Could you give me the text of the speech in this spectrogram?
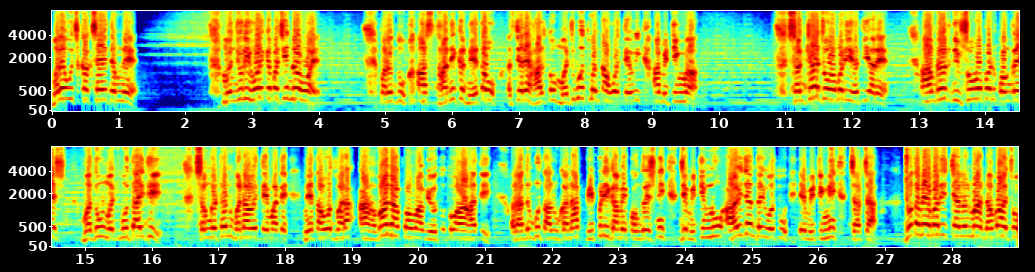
ભલે ઉચ્ચ કક્ષાએ તેમને મંજૂરી હોય કે પછી ન હોય, પરંતુ આ સ્થાનિક નેતાઓ અત્યારે હાલ તો મજબૂત બનતા હોય તેવી આ મીટિંગમાં સંખ્યા જોવા મળી હતી અને આવનાર દિવસોમાં પણ કોંગ્રેસ વધુ મજબૂતાઈથી સંગઠન બનાવે તે માટે નેતાઓ દ્વારા આહવાન આપવામાં આવ્યું હતું. તો આ હતી રાધનપુર તાલુકાના પીપળી ગામે કોંગ્રેસની જે મીટિંગનું આયોજન થયું હતું, એ મીટિંગની ચર્ચા. જો તમે અમારી ચેનલમાં નવા છો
